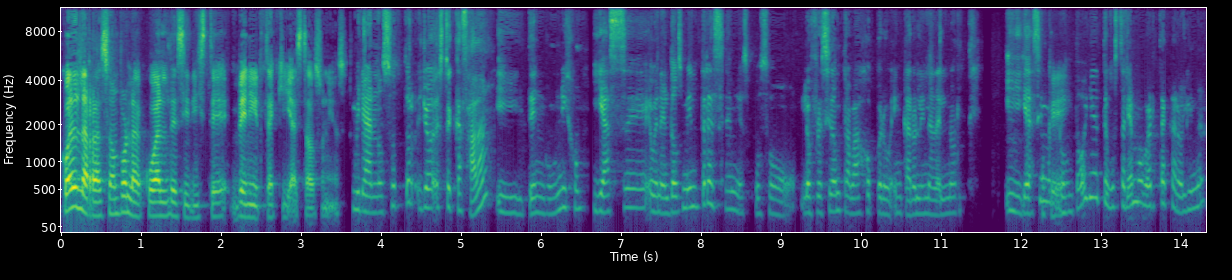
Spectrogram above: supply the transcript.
¿cuál es la razón por la cual decidiste venirte aquí a Estados Unidos? Mira, nosotros, yo estoy casada y tengo un hijo. Y hace, en el 2013, mi esposo le ofrecieron trabajo, pero en Carolina del Norte. Y así Ok. me preguntó, oye, ¿te gustaría moverte a Carolina?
